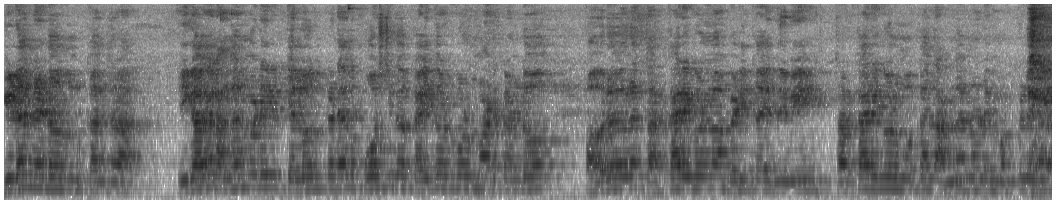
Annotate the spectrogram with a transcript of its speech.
ಗಿಡ ನೆಡೋದ್ರ ಮುಖಾಂತರ. ಈಗಾಗಲೇ ಅಂಗನವಾಡಿ ಕೆಲವೊಂದು ಕಡೆ ಪೌಷ್ಟಿಕ ಕೈತೋಟಗಳು ಮಾಡ್ಕೊಂಡು ಅವರವರೇ ತರಕಾರಿಗಳನ್ನ ಬೆಳೀತಾ ಇದ್ದೀವಿ. ತರಕಾರಿಗಳ ಮುಖಾಂತರ ಅಂಗನವಾಡಿ ಮಕ್ಕಳಿಗೆ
